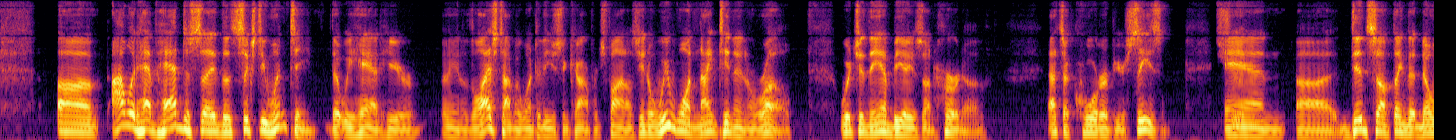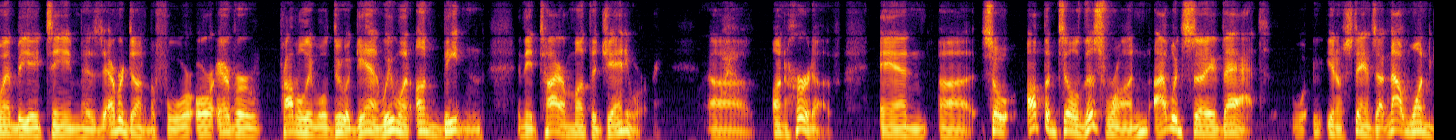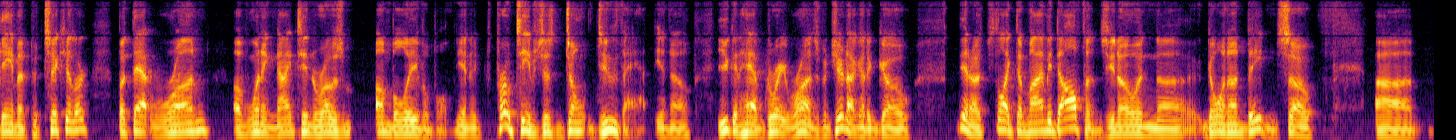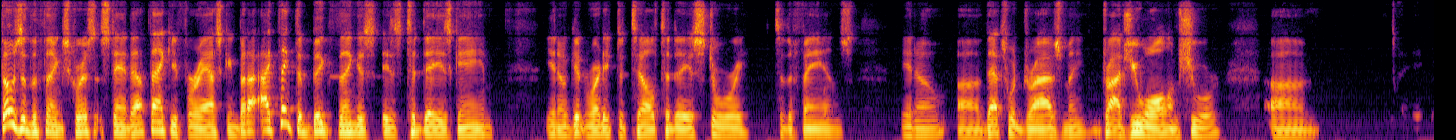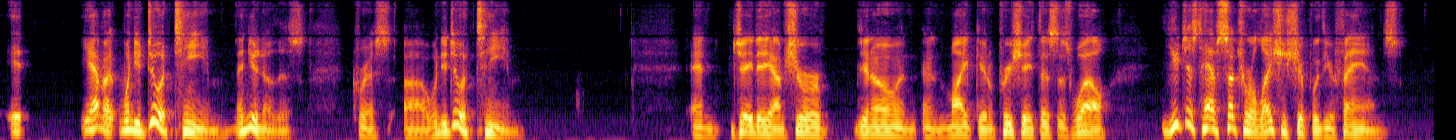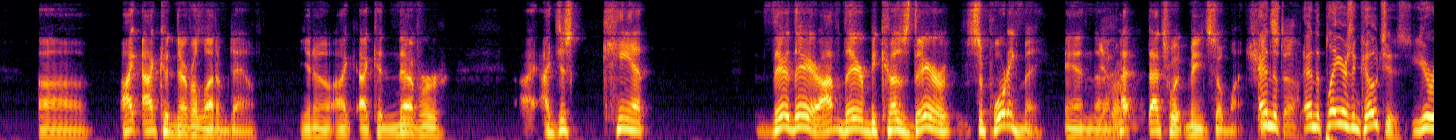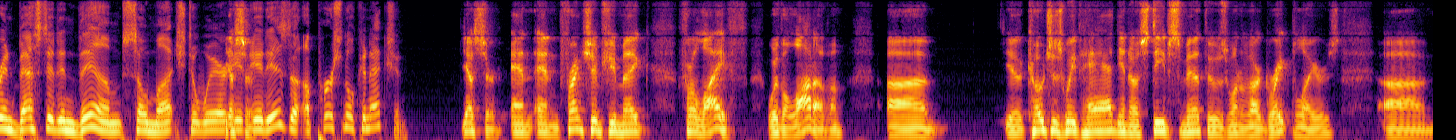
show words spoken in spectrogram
um, I would have had to say the 60 win team that we had here. You know, the last time I went to the Eastern Conference Finals, you know, we won 19 in a row, which in the NBA is unheard of. That's a quarter of your season. Sure. And uh, did something that no NBA team has ever done before or ever probably will do again. We went unbeaten in the entire month of January, uh, unheard of. And uh, so up until this run, I would say that you know stands out. Not one game in particular, but that run of winning 19 in a row is unbelievable. You know, pro teams just don't do that. You know, you can have great runs, but you're not going to go. You know, it's like the Miami Dolphins. You know, and uh, going unbeaten. So. Uh, those are the things, Chris, that stand out. Thank you for asking. But I, I think the big thing is is today's game. You know, getting ready to tell today's story to the fans. You know, uh, that's what drives me, drives you all, I'm sure. Um, it, you have a, when you do a team, and you know this, Chris, uh, when you do a team, and JD, I'm sure, you know, and, and Mike can appreciate this as well. You just have such a relationship with your fans. Uh, I, I could never let them down. You know, I, I could never, I, I just can't they're there. I'm there because they're supporting me. And uh, yeah. that, that's what means so much. And the, and the players and coaches, you're invested in them so much to where yes, it, it is a, a, personal connection. Yes, sir. And and friendships you make for life with a lot of them. Uh, you know, coaches we've had, you know, Steve Smith, who was one of our great players, uh,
